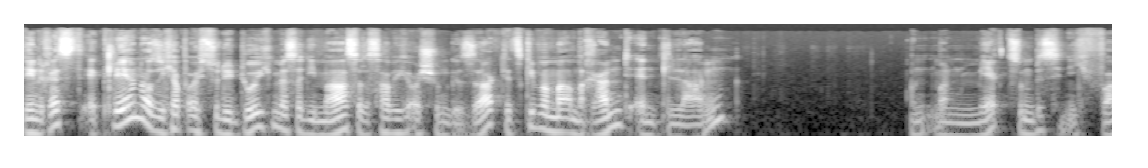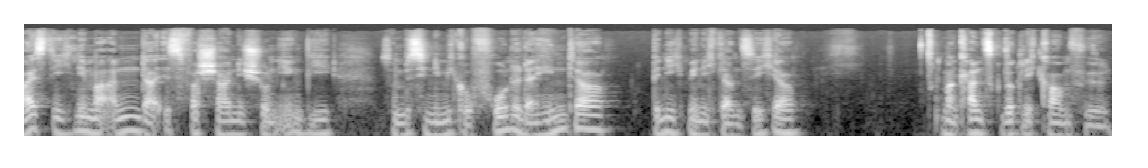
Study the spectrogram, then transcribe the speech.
den Rest erklären. Also ich habe euch so die Durchmesser, die Maße, das habe ich euch schon gesagt. Jetzt gehen wir mal am Rand entlang. Und man merkt so ein bisschen, ich weiß nicht, ich nehme an, da ist wahrscheinlich schon irgendwie so ein bisschen die Mikrofone dahinter. Bin ich mir nicht ganz sicher. Man kann es wirklich kaum fühlen.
